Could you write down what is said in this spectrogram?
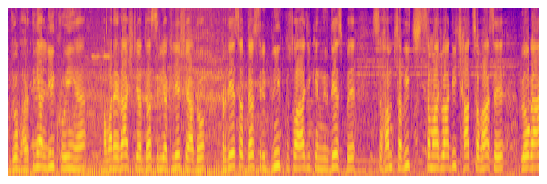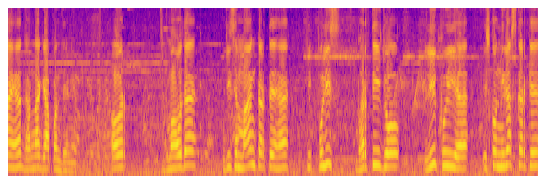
जो भर्तियाँ लीक हुई हैं, हमारे राष्ट्रीय अध्यक्ष श्री अखिलेश यादव प्रदेश अध्यक्ष श्री विनीत कुशवाहा जी के निर्देश पे हम सभी समाजवादी छात्र सभा से लोग आए हैं धरना ज्ञापन देने। और महोदय जी से मांग करते हैं कि पुलिस भर्ती जो लीक हुई है इसको निरस्त करके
